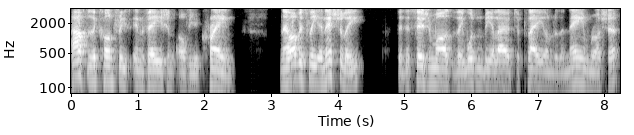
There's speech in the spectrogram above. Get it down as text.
after the country's invasion of Ukraine. Now, obviously, initially, the decision was they wouldn't be allowed to play under the name Russia.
